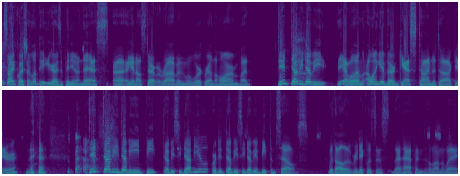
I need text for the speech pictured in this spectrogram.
Side question: I'd love to get your guys' opinion on this. Uh, again, I'll start with Rob, and we'll work around the horn. But did WWE? Yeah, well, I'm, I want to give our guest time to talk here. did WWE beat WCW, or did WCW beat themselves with all the ridiculousness that happened along the way?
